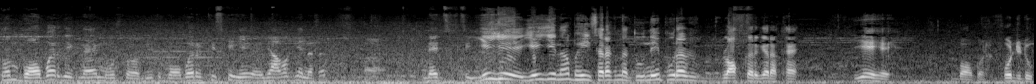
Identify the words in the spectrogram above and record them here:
तो हम बॉबर देखना है मोस्ट प्रॉब्ली तो बॉबर किसके? ये जावा के ना सर? लेट्स ये ये ये ये ना भाई सरक ना तूने पूरा ब्लॉक करके रखा है। ये है बॉबर 42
